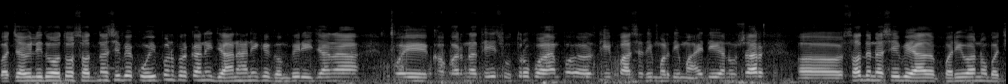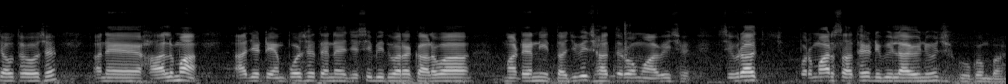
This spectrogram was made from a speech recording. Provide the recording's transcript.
બચાવી લીધો હતો. સદનસીબે કોઈ પણ પ્રકારની જાનહાનિ કે ગંભીર ઈજાના કોઈ ખબર નથી. સૂત્રો પાસેથી મળતી માહિતી અનુસાર સદનસીબે આ પરિવારનો બચાવ થયો છે અને હાલમાં આ જે ટેમ્પો છે તેને જેસીબી દ્વારા કાઢવા માટેની તજવીજ હાથ ધરવામાં આવી છે. શિવરાજ પરમાર સાથે ડીબી લાઈવ ન્યૂઝ ઘોગંબા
